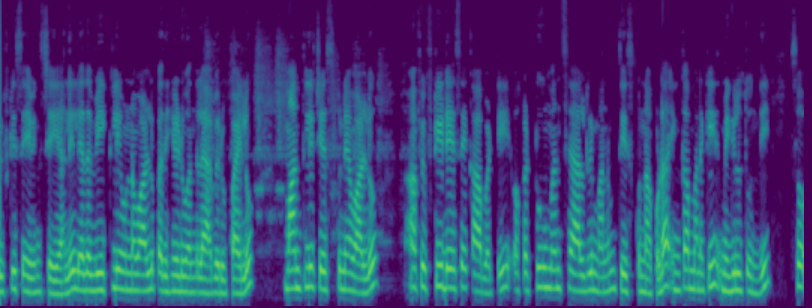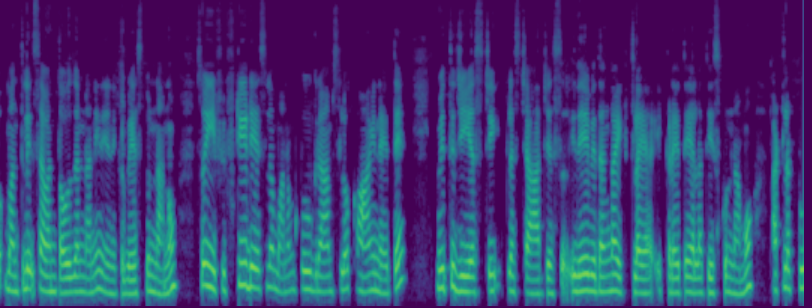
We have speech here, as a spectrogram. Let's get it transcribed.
ఫిఫ్టీ సేవింగ్స్ చేయాలి. లేదా వీక్లీ ఉన్న వాళ్ళు పదిహేడు వందల యాభై రూపాయలు మంత్లీ చేసుకునే వాళ్ళు ఫిఫ్టీ డేసే కాబట్టి ఒక టూ మంత్స్ శాలరీ మనం తీసుకున్నా కూడా ఇంకా మనకి మిగులుతుంది. సో మంత్లీ సెవెన్ థౌజండ్ అని నేను ఇక్కడ వేస్తున్నాను. సో ఈ ఫిఫ్టీ డేస్లో మనం టూ గ్రామ్స్లో కాయిన్ అయితే విత్ జిఎస్టీ ప్లస్ ఛార్జెస్ ఇదే విధంగా ఇట్లా ఇక్కడైతే ఎలా తీసుకున్నామో అట్లా టూ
